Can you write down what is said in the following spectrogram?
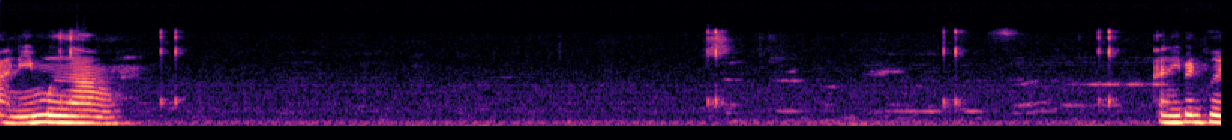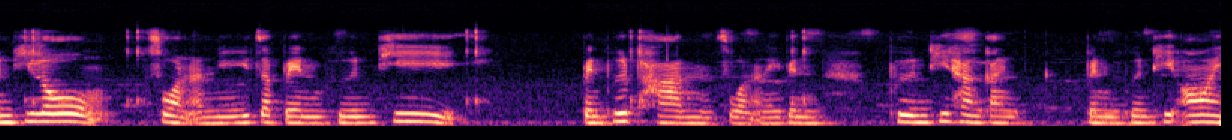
อันนี้เมือง อันนี้เป็นพื้นที่โล่ง ส่วนอันนี้จะเป็นพื้นที่เป็นพืชพันธุ์ ส่วนอันนี้เป็นพื้นที่ทางการเป็นพื้นที่อ้อย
